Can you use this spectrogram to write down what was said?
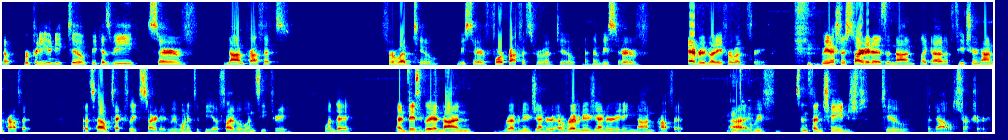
Yep. We're pretty unique too because we serve nonprofits for Web 2. We serve for profits for Web 2, and then we serve everybody for Web 3. we actually started as a non like a future nonprofit. That's how TechFleet started. We wanted to be a 501c3 one day and Okay. basically a non revenue gener a revenue generating nonprofit. Okay. Uh, we've since then changed to the DAO structure.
